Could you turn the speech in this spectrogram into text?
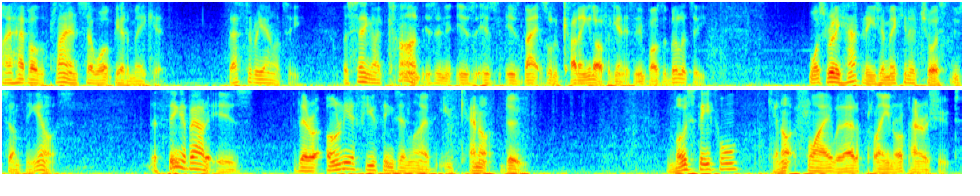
I have other plans, so I won't be able to make it. That's the reality. But saying I can't is, in, is, is, is that sort of cutting it off. Again, it's an impossibility. What's really happening is you're making a choice to do something else. The thing about it is, there are only a few things in life that you cannot do. Most people cannot fly without a plane or a parachute.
